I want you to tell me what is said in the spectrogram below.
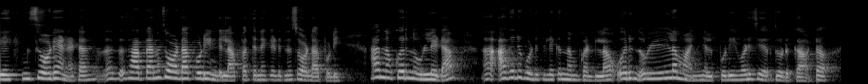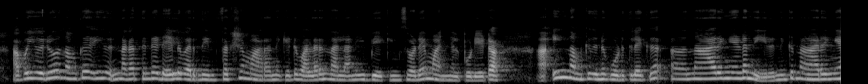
ബേക്കിംഗ് സോഡയാണ് കേട്ടോ. സാധാരണ സോഡാപ്പൊടി ഉണ്ടല്ലോ. അപ്പത്തിനൊക്കെ ഇടുന്ന സോഡാപ്പൊടി. അത് നമുക്കൊരു നുള്ളിടാം. അതിന്റെ കൂട്ടത്തിലേക്ക് നമുക്കുണ്ടല്ലോ ഒരു നുള്ള മഞ്ഞൾപ്പൊടിയും കൂടി ചേർത്ത് കൊടുക്കാം കേട്ടോ. അപ്പോൾ ഈ ഒരു നമുക്ക് ഈ നഖത്തിന്റെ ഇടയിൽ വരുന്ന ഇൻഫെക്ഷൻ മാറാനൊക്കെ ആയിട്ട് വളരെ നല്ലതാണ് ഈ ബേക്കിംഗ് സോഡയും മഞ്ഞൾപ്പൊടി കേട്ടോ. ഇനി നമുക്ക് ഇതിന്റെ കൂട്ടത്തിലേക്ക് നാരങ്ങയുടെ നീര്. നിങ്ങൾക്ക് നാരങ്ങ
